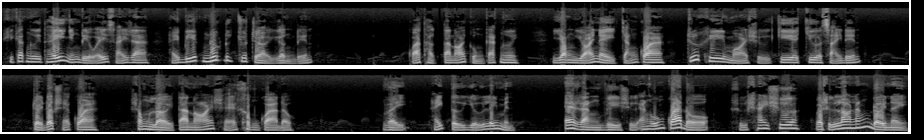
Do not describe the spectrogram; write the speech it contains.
khi các ngươi thấy những điều ấy xảy ra, hãy biết nước Đức Chúa Trời gần đến. Quả thật ta nói cùng các ngươi, dòng dõi này chẳng qua trước khi mọi sự kia chưa xảy đến. Trời đất sẽ qua, song lời ta nói sẽ không qua đâu. Vậy, hãy tự giữ lấy mình. E rằng vì sự ăn uống quá độ, sự say sưa và sự lo lắng đời này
